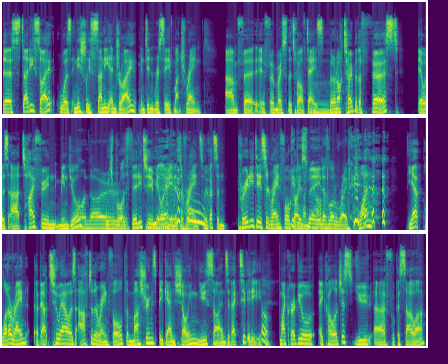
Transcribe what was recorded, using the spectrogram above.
The study site was initially sunny and dry and didn't receive much rain um, for for most of the 12 days. But on October the 1st, there was uh, Typhoon Mindulle, Oh, no. which brought 32 millimeters of rain. So we've got some pretty decent rainfall going on me, now. that's a lot of rain. One, yep, a lot of rain. About two hours after the rainfall, the mushrooms began showing new signs of activity. Oh. Microbial ecologist Yu uh, Fukasawa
